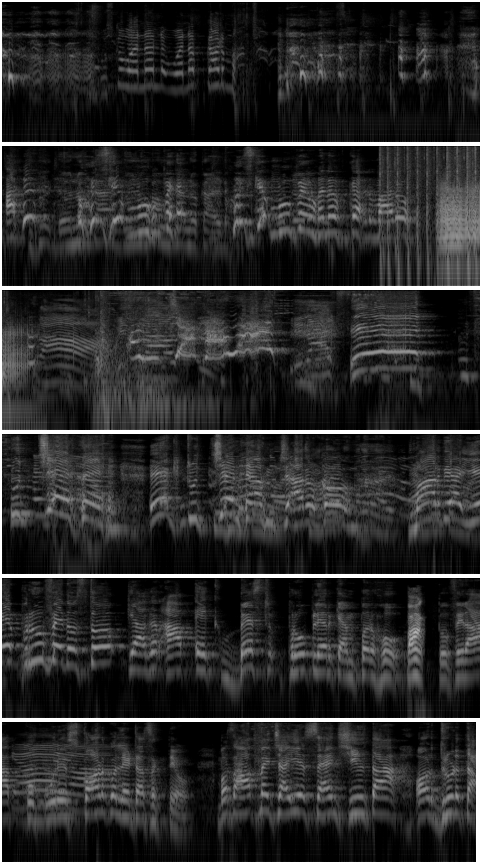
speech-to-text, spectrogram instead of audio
उसको वन वन अप कार्ड मार अरे दोनों उसके मुँह पे उठा लो कार्ड। उसके मुँह पे वन अप कार्ड मारो। एक टुच्चे ने एक टुच्चे ने हम चारों को मार दिया। ये प्रूफ है दोस्तों कि अगर आप एक बेस्ट प्रो प्लेयर कैंपर हो तो फिर आपको पूरे यार? स्क्वाड को लेटा सकते हो। बस आप में चाहिए सहनशीलता और दृढ़ता।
